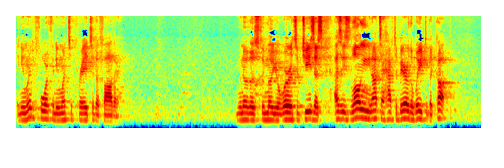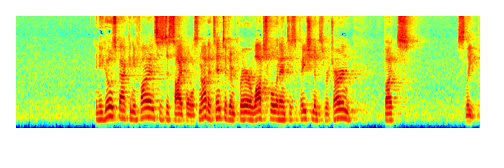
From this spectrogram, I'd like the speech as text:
And he went forth and he went to pray to the Father. We know those familiar words of Jesus as he's longing not to have to bear the weight of the cup. And he goes back and he finds his disciples not attentive in prayer, watchful in anticipation of his return, but sleep.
